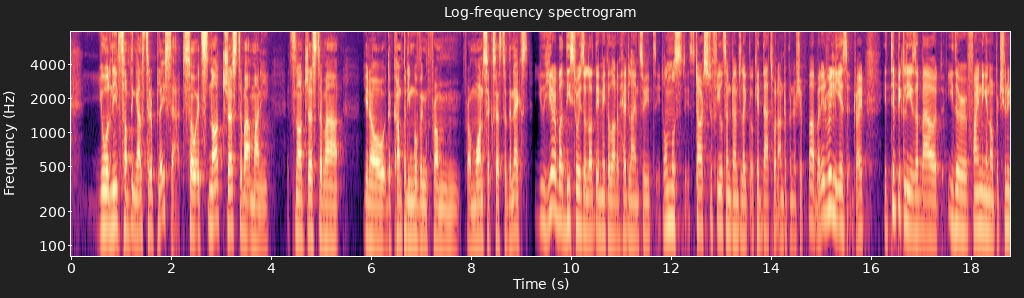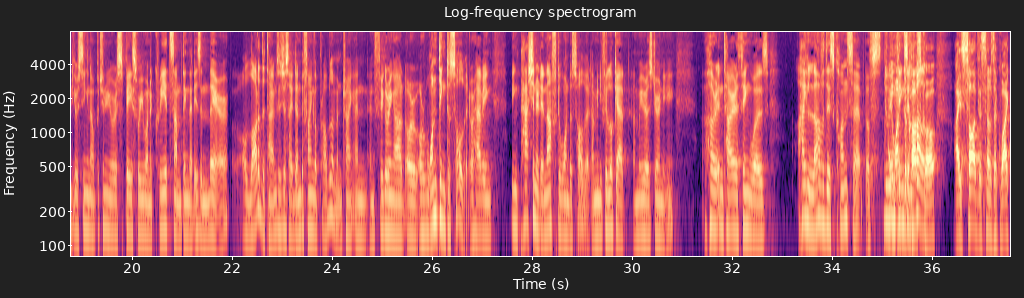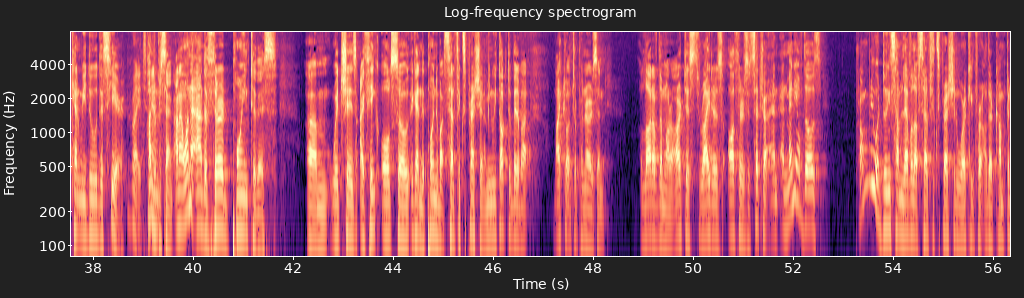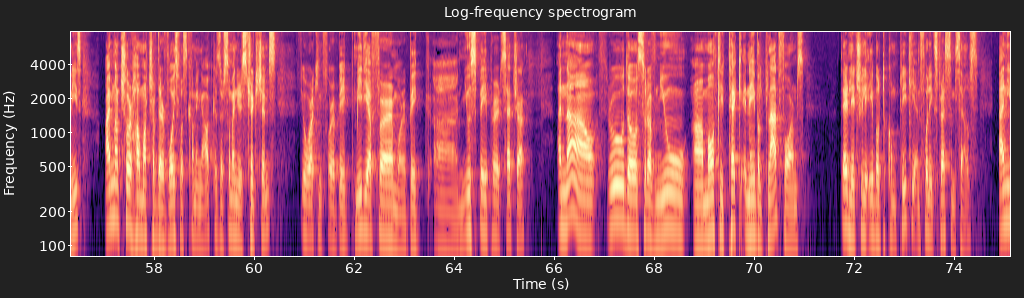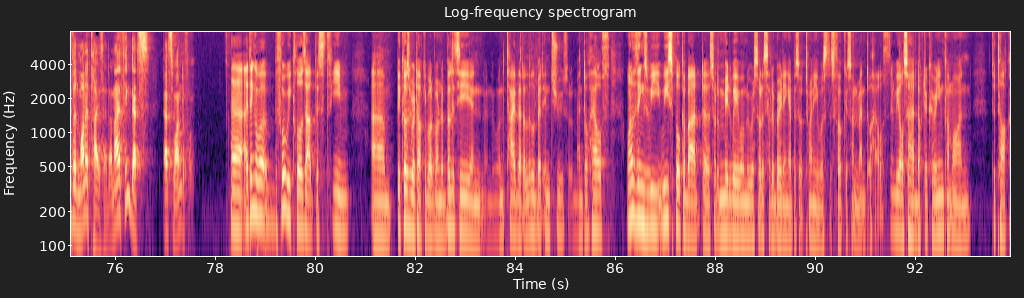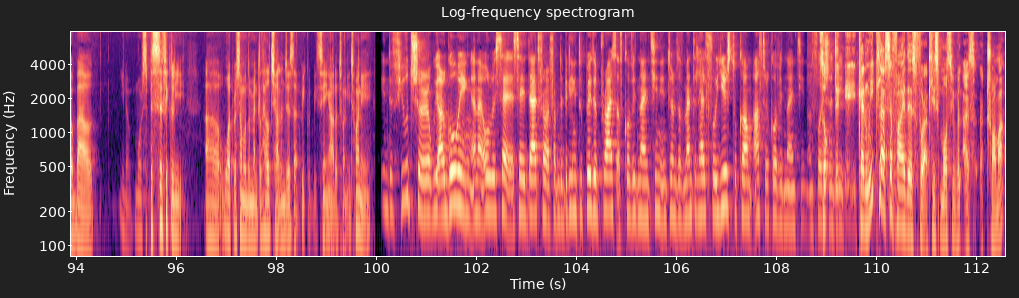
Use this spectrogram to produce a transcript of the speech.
You will need something else to replace that. So it's not just about money. It's not just about you know the company moving from from one success to the next You hear about these stories a lot. They make a lot of headlines. So it, it almost starts to feel sometimes like, okay, that's what entrepreneurship about. But it really isn't, right? It typically is about either finding an opportunity or seeing an opportunity or a space where you want to create something that isn't there. A lot of the times it's just identifying a problem and trying and, and figuring out or, or wanting to solve it or having being passionate enough to want to solve it. I mean, if you look at Amira's journey, her entire thing was I love this concept of doing things to in bulk. i saw this and i was like why can't we do this here Right. 100% and, i want to add a third point to this um, which is i think also again the point about self-expression i mean we talked a bit about micro entrepreneurs and a lot of them are artists writers authors etc and, and many of those probably were doing some level of self-expression working for other companies i'm not sure how much of their voice was coming out because there's so many restrictions. If you're working for a big media firm or a big uh, newspaper etc and now through those sort of new uh, mostly tech enabled platforms they're literally able to completely and fully express themselves and even monetize that. And i think that's that's wonderful. Uh, I think before we close out this theme, um, because we're talking about vulnerability and, and we want to tie that a little bit into sort of mental health. One of the things we we spoke about uh, sort of midway when we were sort of celebrating episode 20 was this focus on mental health. And we also had Dr. Kareen come on to talk about, you know, more specifically uh, what were some of the mental health challenges that we could be seeing out of 2020. in the future we are going and i always say, say that from, from the beginning to pay the price of covid-19 in terms of mental health for years to come after covid-19 so unfortunately uh, can we classify this for at least most people as a trauma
